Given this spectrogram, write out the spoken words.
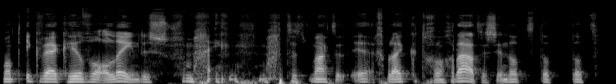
Want ik werk heel veel alleen, dus voor mij maakt het, maakt het, gebruik ik het gewoon gratis. En dat, dat, dat,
